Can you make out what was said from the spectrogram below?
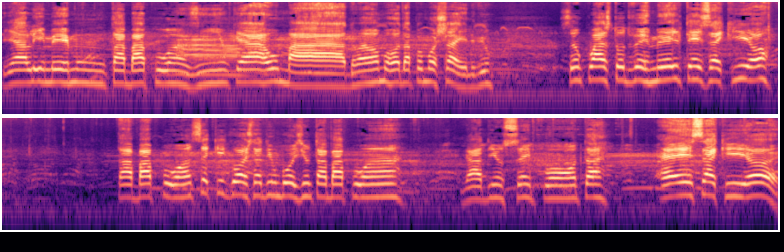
Tem ali mesmo um tabapuanzinho que é arrumado, mas vamos rodar para mostrar ele, viu? São quase todos vermelhos, tem esse aqui, ó. Tabapuã, você que gosta de um boizinho tabapuã, gadinho sem ponta, é esse aqui, ó.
